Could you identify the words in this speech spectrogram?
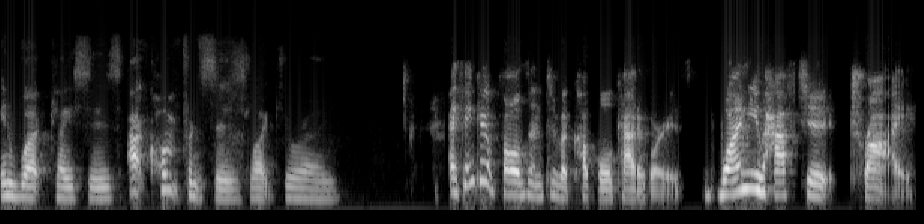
in workplaces, at conferences like your own? I think it falls into a couple categories. One, you have to try.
